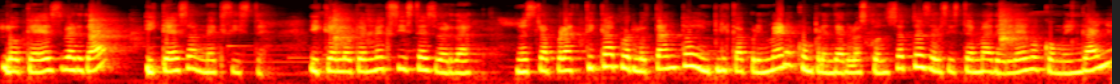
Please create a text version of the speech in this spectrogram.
lo que es verdad y que eso no existe, y que lo que no existe es verdad. Nuestra práctica, por lo tanto, implica primero comprender los conceptos del sistema del ego como engaño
